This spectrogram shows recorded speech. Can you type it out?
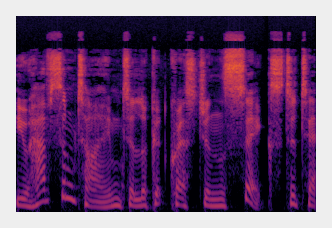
you have some time to look at questions 6 to 10.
